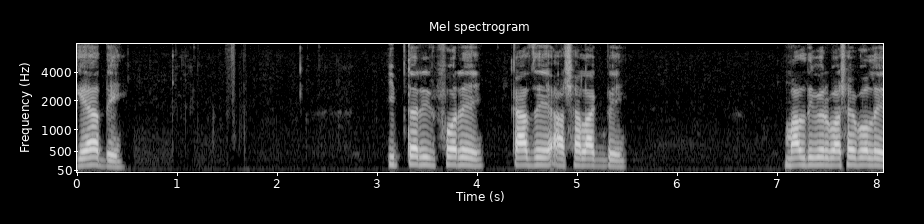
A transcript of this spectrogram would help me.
গেয়া দে ইফতারির পরে কাজে আসা লাগবে। মালদ্বীপের ভাষায় বলে,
